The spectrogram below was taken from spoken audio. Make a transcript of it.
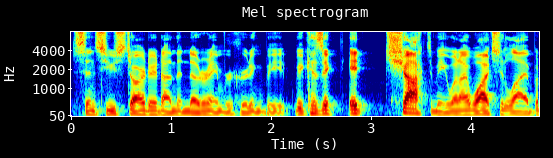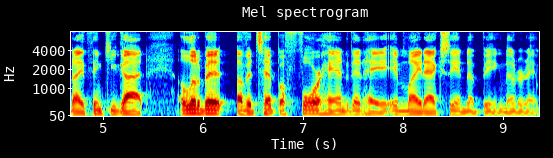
since you started on the Notre Dame recruiting beat? Because it, it shocked me when I watched it live, but I think you got a little bit of a tip beforehand that, hey, it might actually end up being Notre Dame.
